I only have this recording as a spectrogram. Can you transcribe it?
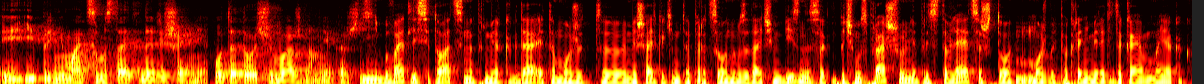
и, и принимать самостоятельное решение. Вот это очень важно, мне кажется. Не бывает ли ситуации, например, когда это может э, мешать каким-то операционным задачам бизнеса? Почему спрашиваю? Мне представляется, что, может быть, по крайней мере, это такая моя, как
